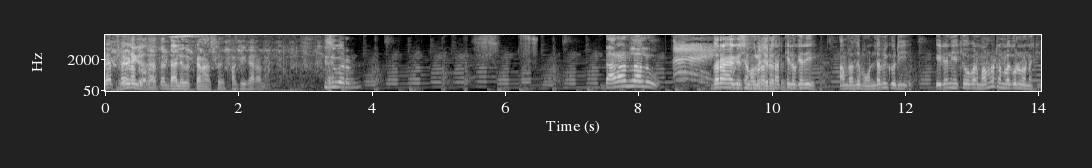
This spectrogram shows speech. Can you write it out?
ব্যবসা রেডি গেছে তোর ডায়লগ কেন আছে ফাঁকি কারণ কিছু দাঁড়ান লালু। ধরা হয়ে গেছে পুলিশের হাতে। আটকে লোকে রে আমরা যে ভন্ডামি করি এটা নিয়ে কেউ আবার মামলা টামলা করল নাকি?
